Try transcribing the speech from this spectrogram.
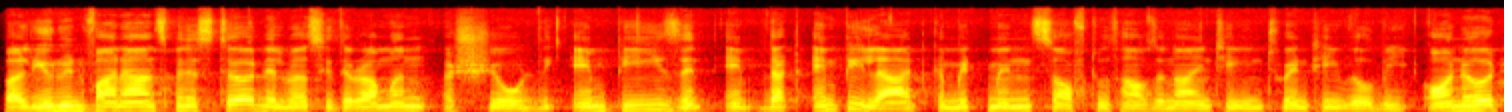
While Union Finance Minister Nirmala Sitharaman assured the MPs that MP-led commitments of 2019-20 will be honoured,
